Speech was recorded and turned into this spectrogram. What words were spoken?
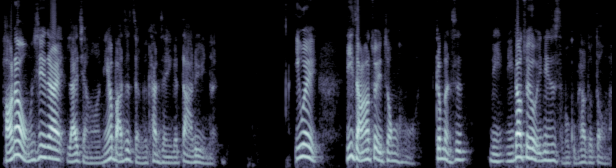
好，那我们现在来讲哦，你要把这整个看成一个大绿能，因为你涨到最终哦，根本是你你到最后一定是什么股票都动了。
